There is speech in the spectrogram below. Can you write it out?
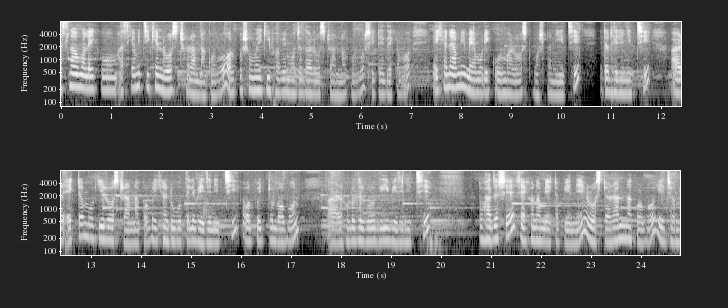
আসসালামু আলাইকুম। আজকে আমি চিকেন রোস্ট রান্না করব। অল্প সময়ে কীভাবে মজাদার রোস্ট রান্না করব সেটাই দেখাবো। এখানে আমি মেমরি কোরমা রোস্ট মশলা নিয়েছি, এটা ঢেলে নিচ্ছি। আর একটা মুরগির রোস্ট রান্না করব। এখানে ডুবো তেলে ভেজে নিচ্ছি, অল্প একটু লবণ আর হলুদের গুঁড়ো দিয়ে ভেজে নিচ্ছি। তো ভাজা শেষ, এখন আমি একটা পেনে রোস্টটা রান্না করব। এর জন্য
